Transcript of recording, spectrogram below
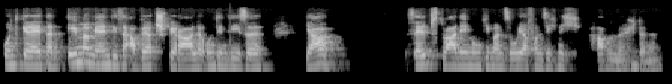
und gerät dann immer mehr in diese Abwärtsspirale und in diese, ja, Selbstwahrnehmung, die man so ja von sich nicht haben möchte. Ne?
